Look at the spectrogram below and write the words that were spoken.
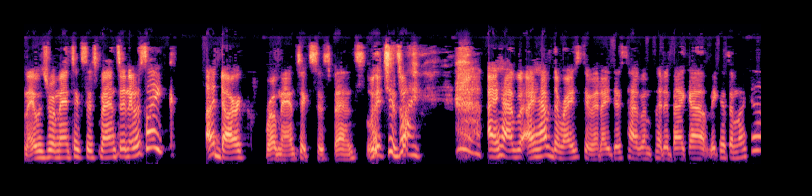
it was romantic suspense and it was like a dark romantic suspense, which is why I have, I have the rights to it. I just haven't put it back out because I'm like, oh,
